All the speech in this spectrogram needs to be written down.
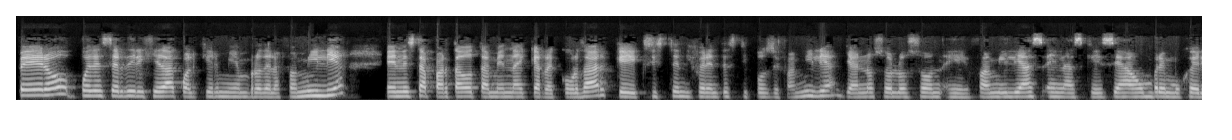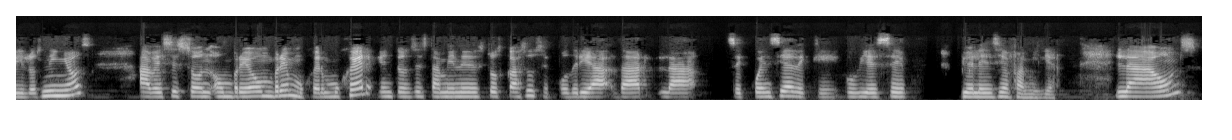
pero puede ser dirigida a cualquier miembro de la familia en este apartado también hay que recordar que existen diferentes tipos de familia, ya no solo son eh, familias en las que sea hombre, mujer y los niños, a veces son hombre, hombre, mujer, mujer, entonces también en estos casos se podría dar la secuencia de que hubiese violencia familiar. La OMS,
